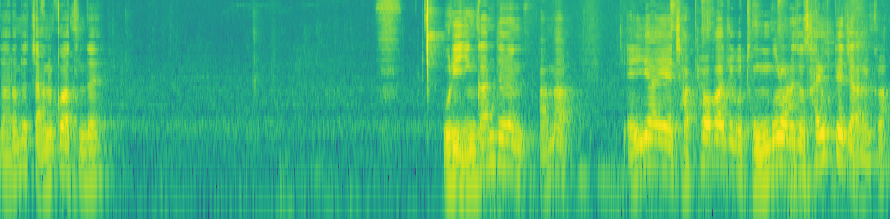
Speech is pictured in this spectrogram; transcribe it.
아름답지 않을 것 같은데 우리 인간들은 아마 AI에 잡혀가지고 동물원에서 사육되지 않을까?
